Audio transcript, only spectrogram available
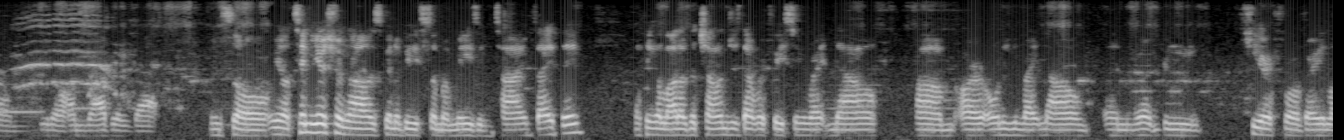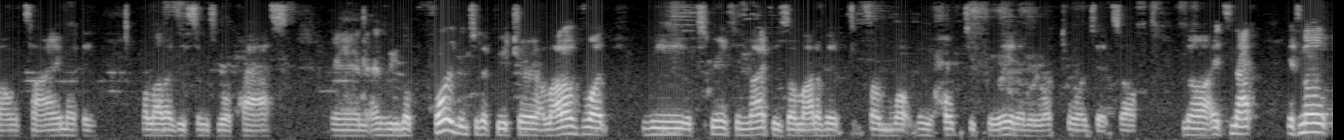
um, you know, unraveling that. And so, you know, 10 years from now is going to be some amazing times, I think. I think a lot of the challenges that we're facing right now um, are only right now and won't be here for a very long time. I think a lot of these things will pass. And as we look forward into the future, a lot of what we experience in life is a lot of it from what we hope to create and we work towards it. So, no, it's not, it's no,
